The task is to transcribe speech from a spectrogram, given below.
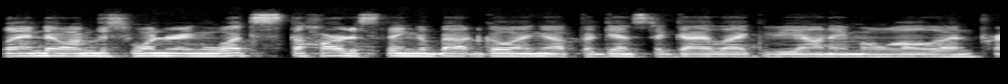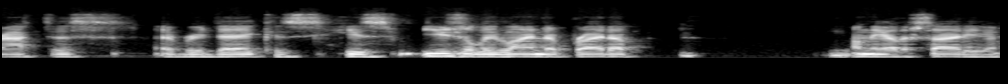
Lando, I'm just wondering what's the hardest thing about going up against a guy like Vuyani Moala in practice every day because he's usually lined up right up on the other side of you.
